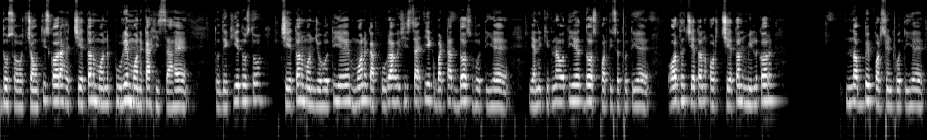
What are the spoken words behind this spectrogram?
दो सौ चौंतीस कह रहा है। चेतन मन, पूरे मन का हिस्सा है। तो देखिए दोस्तों, चेतन मन जो होती है, मन का पूरा हिस्सा एक बट्टा दस होती है। यानी कितना होती है? दस प्रतिशत होती है। अर्ध चेतन और चेतन मिलकर नब्बे परसेंट होती है।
